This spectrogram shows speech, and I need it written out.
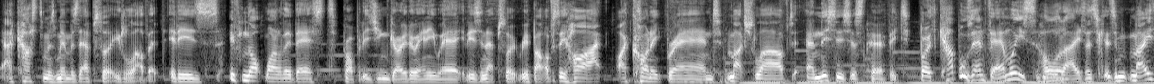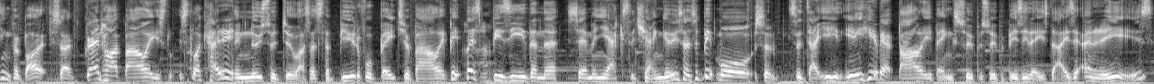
Our customers, members absolutely love it. It is, if not one of the best properties you can go to anywhere, it is an absolute ripper. Obviously, Hyatt, iconic brand, much loved, and this is just perfect. Both couples and families mm. holidays. It's, it's amazing for both. So, Grand Hyatt Bali is, is located in Nusa Dua. So, it's the beautiful beach of Bali, a bit less ah. busy than the Seminyaks, the Canggu. So, it's a bit more sort of sedate. You, you hear about Bali being super, super busy these days, and it is.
